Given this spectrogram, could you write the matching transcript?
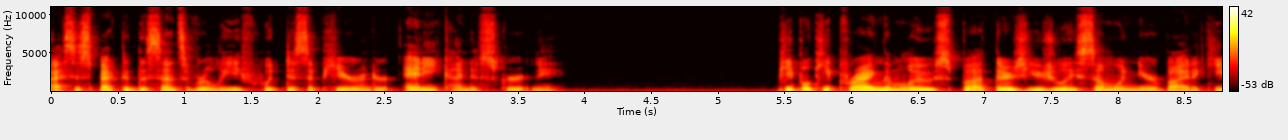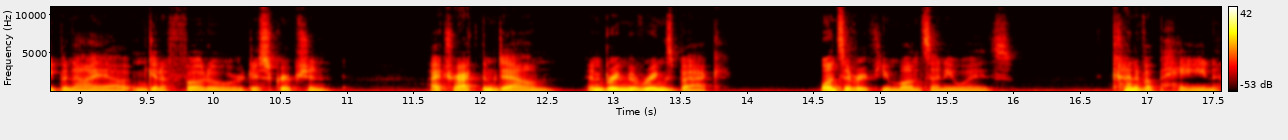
I suspected the sense of relief would disappear under any kind of scrutiny. People keep prying them loose, but there's usually someone nearby to keep an eye out and get a photo or description. I track them down and bring the rings back. Once every few months, anyways. Kind of a pain.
